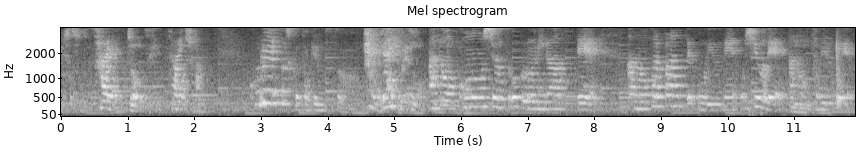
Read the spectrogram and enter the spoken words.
良さそうです。はい。じゃあぜひ行きましょう。これ確か竹内さん。はい、大好き。あのこのお塩すごく旨味があって、あのパラパラってこういうねお塩であの、うん食べる系、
